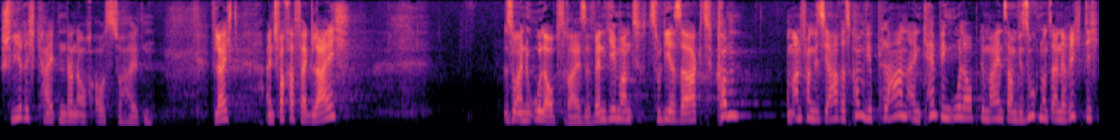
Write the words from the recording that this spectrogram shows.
Schwierigkeiten dann auch auszuhalten. Vielleicht ein schwacher Vergleich, so eine Urlaubsreise. Wenn jemand zu dir sagt, komm, am Anfang des Jahres, komm, wir planen einen Campingurlaub gemeinsam, wir suchen uns eine richtig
